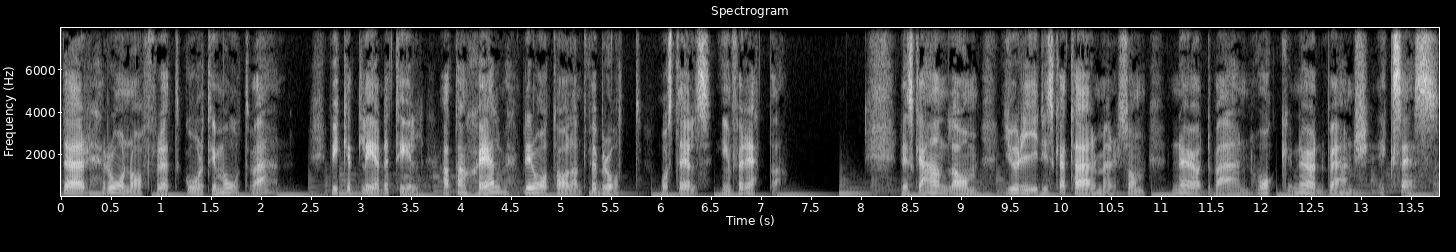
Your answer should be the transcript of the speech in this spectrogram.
där rånoffret går till motvärn, vilket leder till att han själv blir åtalad för brott och ställs inför rätta. Det ska handla om juridiska termer som nödvärn och nödvärnsexcess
